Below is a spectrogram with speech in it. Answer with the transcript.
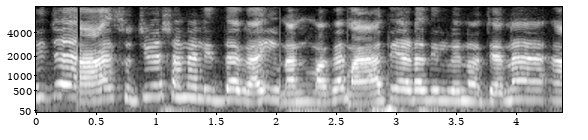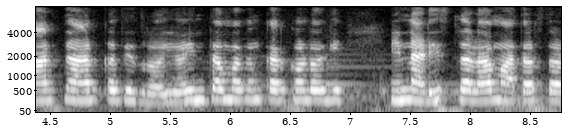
ನಿಜ ಆ ಸಿಚುವೇಶನ್ ಅಲ್ಲಿ ಇದ್ದಾಗ ನನ್ ಮಗ ಮಾತಾಡೋದಿಲ್ವೇನೋ ಜನ ಆಡ್ ಆಡ್ಕೋತಿದ್ರು. ಅಯ್ಯೋ ಇಂಥ ಮಗನ್ ಕರ್ಕೊಂಡೋಗಿ ಇನ್ ಅಡಿಸ್ತಾಳ ಮಾತಾಡ್ಸ್ತಾಳ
